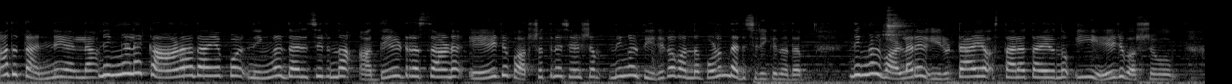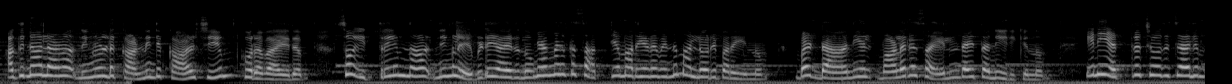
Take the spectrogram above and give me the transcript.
അത് തന്നെയല്ല നിങ്ങളെ കാണാതായപ്പോൾ നിങ്ങൾ ധരിച്ചിരുന്ന അതേ ഡ്രസ്സാണ് ഏഴ് വർഷത്തിന് ശേഷം നിങ്ങൾ തിരികെ വന്നപ്പോഴും ധരിച്ചിരിക്കുന്നത്. നിങ്ങൾ വളരെ ഇരുട്ടായ സ്ഥലത്തായിരുന്നു ഈ ഏഴ് വർഷവും. അതിനാലാണ് നിങ്ങളുടെ കണ്ണിന്റെ കാഴ്ചയും കുറവായത്. സോ ഇത്രയും നാൾ നിങ്ങൾ എവിടെയായിരുന്നു? ഞങ്ങൾക്ക് സത്യം അറിയണമെന്ന് മല്ലോറി പറയുന്നു. ബട്ട് ഡാനിയൽ വളരെ സൈലന്റായി തന്നെ ഇരിക്കുന്നു. ഇനി എത്ര ചോദിച്ചാലും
